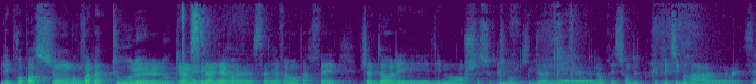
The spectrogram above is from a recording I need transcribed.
les proportions. Bon, on voit pas tout le, le look, hein, mais Si. ça a l'air, ça a l'air vraiment parfait. J'adore les, les manches surtout qui donnent euh, l'impression de plus petits bras. euh, ouais, c'est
